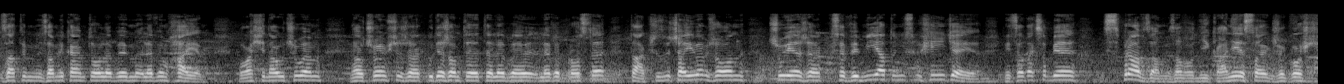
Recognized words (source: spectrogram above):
za tym zamykałem to lewym, lewym hajem. Bo właśnie nauczyłem, nauczyłem się, że jak uderzam te, te lewe, lewe proste, tak, przyzwyczaiłem, że on czuje, że jak se wymija, to nic mu się nie dzieje. Więc ja tak sobie sprawdzam zawodnika. Nie jest tak, że gość,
